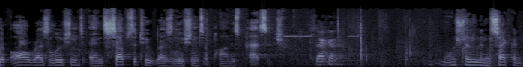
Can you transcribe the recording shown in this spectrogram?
put all resolutions and substitute resolutions upon his passage. Second. Motion and second.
